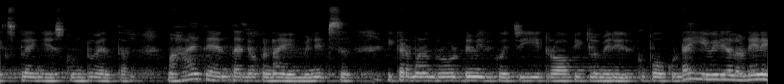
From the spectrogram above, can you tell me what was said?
ఎక్స్ప్లెయిన్ చేసుకుంటూ వెళ్తాను. మహా అయితే ఎంత అంటే ఒక నైన్ మినిట్స్. ఇక్కడ మనం రోడ్డు మీదకి వచ్చి ఈ ట్రాఫిక్లో మీరు ఇరుక్కుపోకుండా ఈ వీడియోలో నేనే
